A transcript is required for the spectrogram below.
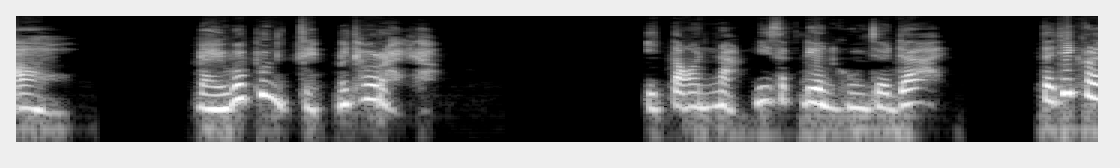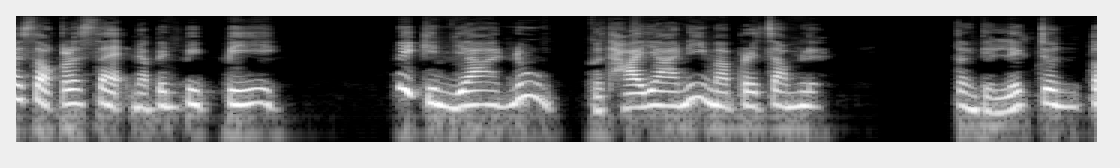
อ้าว ไหนว่าเพิ่งเจ็บไม่เท่าไหร่ล่ะ อีตอนหนักนี่สักเดือนคงจะได้ แต่ที่กระสอบกระแสะน่ะเป็นปีๆ ไม่กินยานุ่มก็ทายานี่มาประจำเลย ตั้งแต่เล็กจนโต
